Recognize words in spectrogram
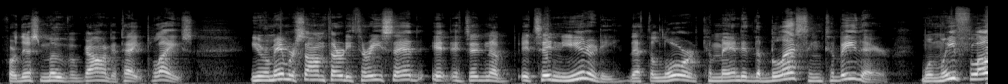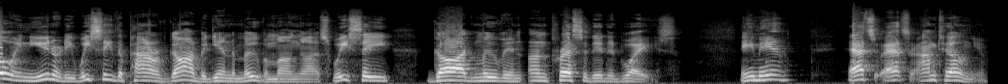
for this move of God to take place. You remember Psalm 33 said it, it's in a, it's in unity that the Lord commanded the blessing to be there. When we flow in unity, we see the power of God begin to move among us. We see God move in unprecedented ways. Amen. That's that's I'm telling you.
